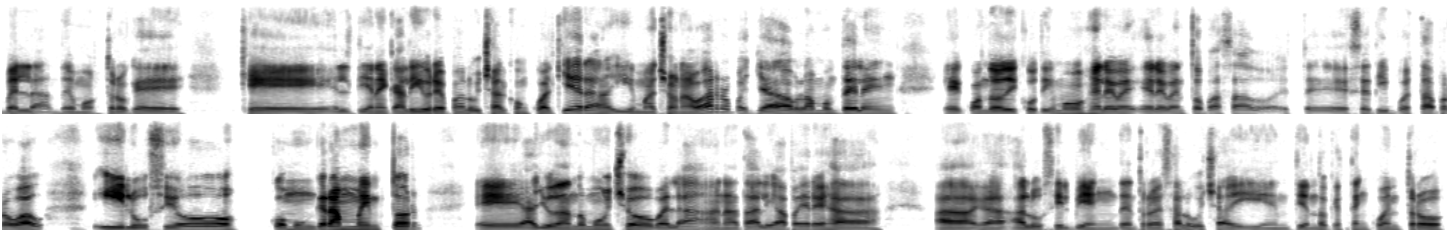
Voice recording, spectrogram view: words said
¿verdad? Demostró que, que él tiene calibre para luchar con cualquiera. Y Macho Navarro, pues ya hablamos de él en, eh, cuando discutimos el, evento pasado. Este, ese tipo está aprobado y lució como un gran mentor, eh, ayudando mucho ¿verdad? a Natalia Pérez a, a lucir bien dentro de esa lucha. Y entiendo que este encuentro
